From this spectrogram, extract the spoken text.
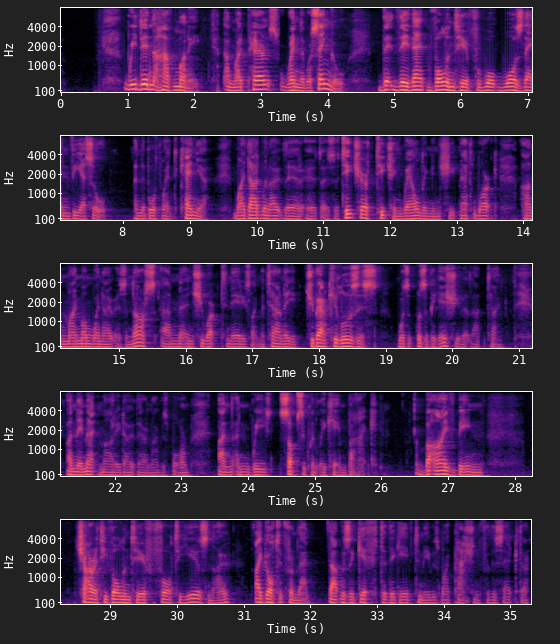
We didn't have money, and my parents, when they were single, they, they then volunteered for what was then VSO, and they both went to Kenya. My dad went out there as a teacher, teaching welding and sheet metal work, and my mum went out as a nurse, and, and she worked in areas like maternity. Tuberculosis was was a big issue at that time, and they met married out there, and I was born, and and we subsequently came back. But I've been charity volunteer for 40 years now. I got it from them. That was a gift that they gave to me, was my passion for the sector.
